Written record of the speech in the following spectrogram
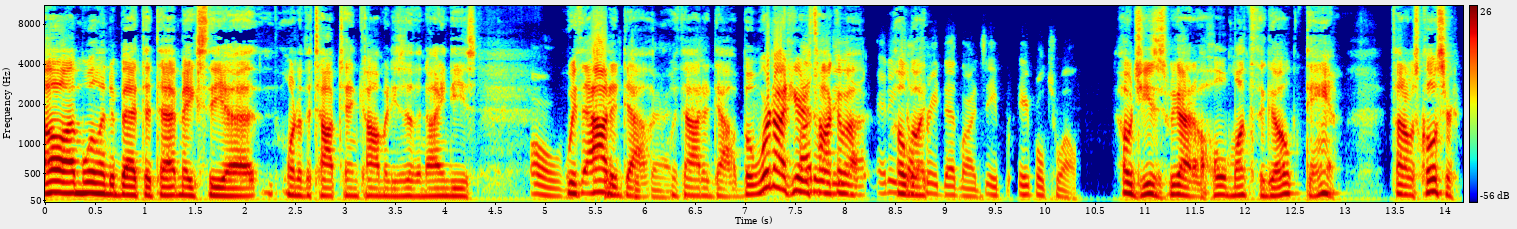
Oh, I'm willing to bet that that makes the uh, one of the top 10 comedies of the 90s. Oh, without a doubt, without a doubt. But we're not here By to talk way, about uh, NHL oh, go ahead. trade deadlines April, April 12th. Oh Jesus, we got a whole month to go. Damn, thought it was closer.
